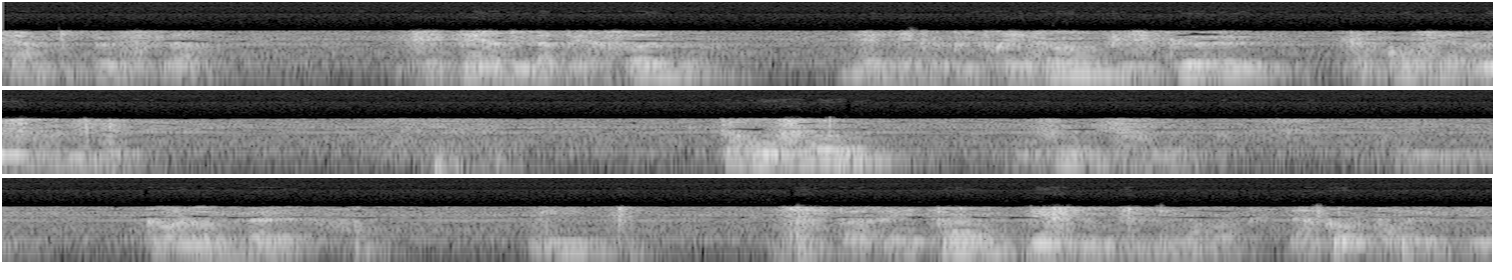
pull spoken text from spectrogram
c'est un petit peu cela. J'ai perdu la personne, mais elle n'est que plus présente puisque je conserve le souvenir. Car au fond, au fond du fond, quand l'homme meurt, oui, disparaît, tombe définitivement la corporalité.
